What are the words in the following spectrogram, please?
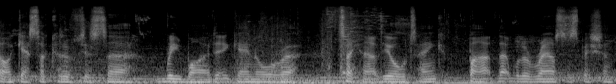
So I guess I could have just uh, rewired it again or uh, taken out the oil tank, but that would have roused suspicion.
